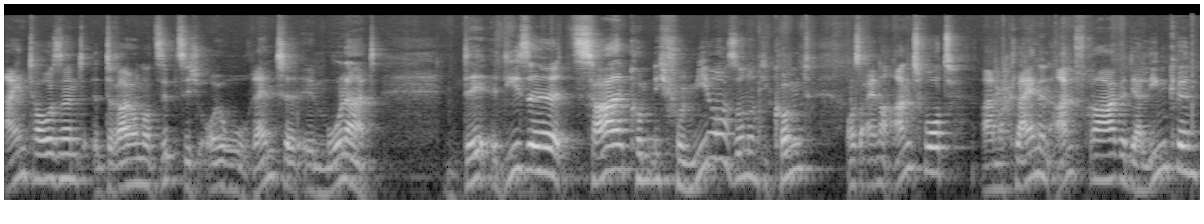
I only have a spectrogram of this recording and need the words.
1370 Euro Rente im Monat. De, diese Zahl kommt nicht von mir, sondern die kommt aus einer Antwort, einer kleinen Anfrage der Linken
